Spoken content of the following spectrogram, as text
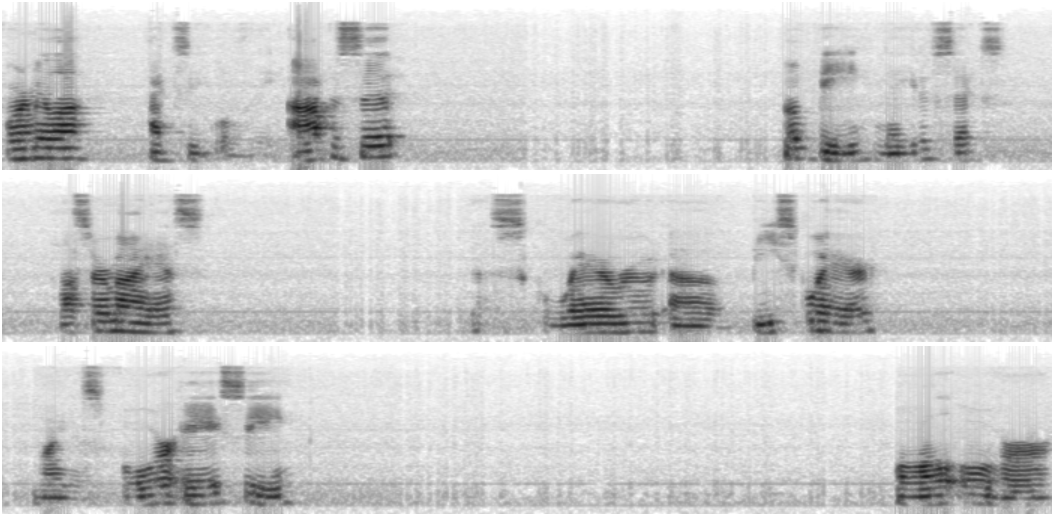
formula, x equals the opposite of b, negative 6, plus or minus the square root of b squared minus 4ac all over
